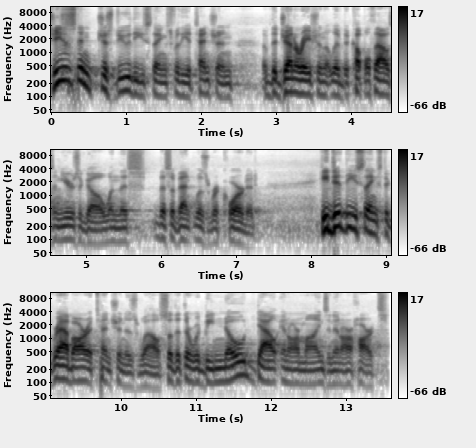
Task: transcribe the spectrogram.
Jesus didn't just do these things for the attention of the generation that lived a couple thousand years ago when this, this event was recorded. He did these things to grab our attention as well, so that there would be no doubt in our minds and in our hearts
